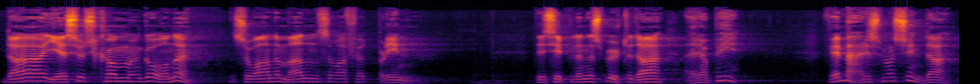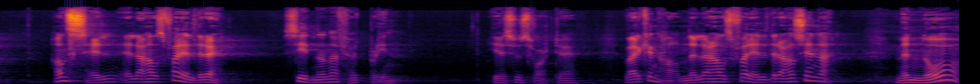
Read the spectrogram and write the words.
Da Jesus kom gående, så han en mann som var født blind. Disiplene spurte da, 'Rabbi, hvem er det som har synda, han selv eller hans foreldre, siden han er født blind?' Jesus svarte, 'Verken han eller hans foreldre har synda, men nå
